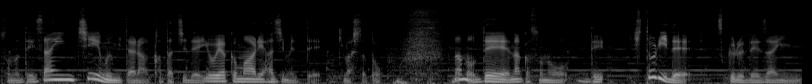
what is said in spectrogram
そのデザインチームみたいな形でようやく回り始めてきましたと。なのでなんかそので一人で作るデザイン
